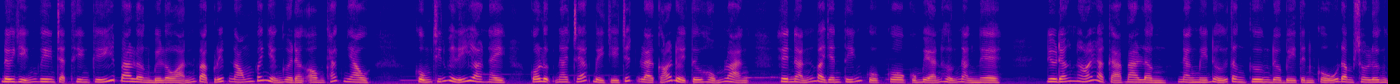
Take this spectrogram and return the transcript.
nữ diễn viên Trạch Thiên Ký ba lần bị lộ ảnh và clip nóng với những người đàn ông khác nhau. Cũng chính vì lý do này, cổ lực Nitrat bị chỉ trích là có đời tư hỗn loạn, hình ảnh và danh tiếng của cô cũng bị ảnh hưởng nặng nề. Điều đáng nói là cả ba lần, nàng mỹ nữ Tân Cương đều bị tình cũ đâm sau lưng,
